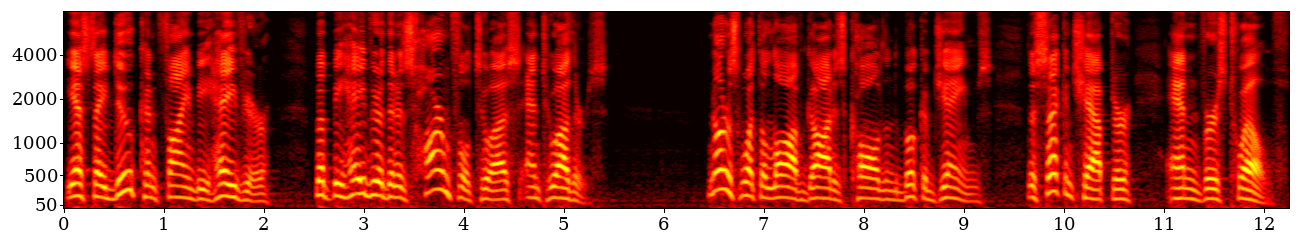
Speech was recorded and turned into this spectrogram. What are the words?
Yes, they do confine behavior, but behavior that is harmful to us and to others. Notice what the law of God is called in the book of James, the second chapter and verse 12.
